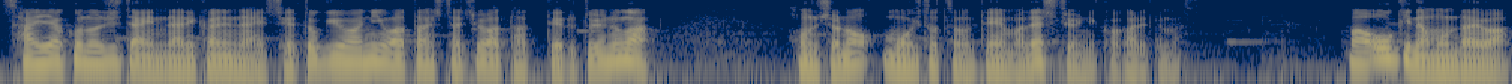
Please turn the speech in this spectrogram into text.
最悪の事態になりかねない瀬戸際に私たちは立っているというのが本書のもう一つのテーマですというふうに書かれています。まあ、大きな問題は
